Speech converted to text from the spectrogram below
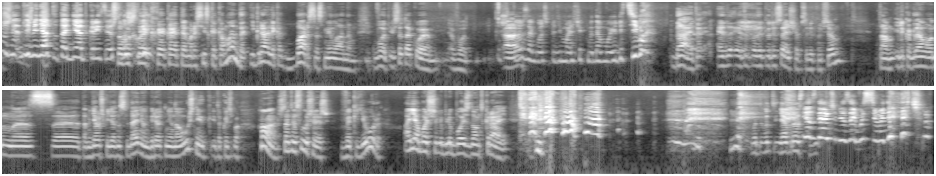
Для, для меня тут одни открытия чтобы сплошные. какая-то там российская команда играли как Барса с Миланом. Вот, и все такое. Вот. Что А- за, господи, мальчик, мы домой летим? Да, это, это, это, это потрясающе абсолютно все. Там, или когда он э, с э, там девушка идет на свидание, он берет у нее наушник и такой типа, Ха, что ты слушаешь? Cure? А я больше люблю Boys Don't Cry. Вот, вот я просто... Я знаю, чем я займусь сегодня вечером.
